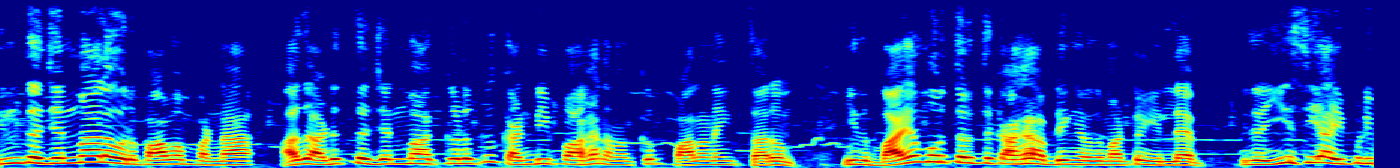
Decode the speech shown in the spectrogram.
இந்த ஜென்மாவில் ஒரு பாவம் பண்ணால் அது அடுத்த ஜென்மாக்களுக்கு கண்டிப்பாக நமக்கு பலனை தரும். இது பயமுறுத்துறதுக்காக அப்படிங்கிறது மட்டும் இல்லை இதில் ஈஸியாக இப்படி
